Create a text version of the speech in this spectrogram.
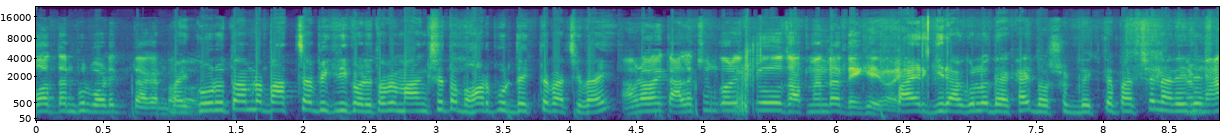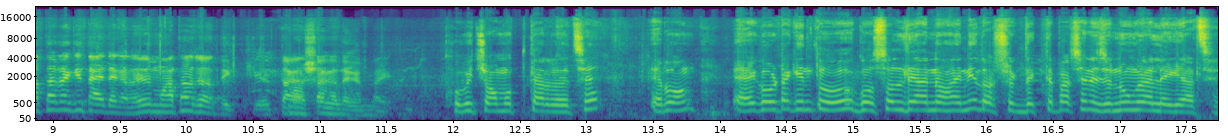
গর্দান ফুল বডি তাকান ভাই গরু তো আমরা বাচ্চা বিক্রি করি তবে মাংসে তো ভরপুর দেখতে পাচ্ছি ভাই। আমরা ভাই কালেকশন করে একটু জাতমানটা দেখে ভাই। পায়ের গিরাগুলো দেখাই দর্শক দেখতে পাচ্ছেন আর এই যে আর মাথাটা কি তাই দেখেন? এই মাথা যা দেখতে টাকা মাশাআল্লাহ। দেখেন ভাই। খুবই চমৎকার রয়েছে এবং এগোটা কিন্তু গোসল দেওয়ানো হয়নি দর্শক দেখতে পাচ্ছেন এই যে নোংরা লেগে আছে।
